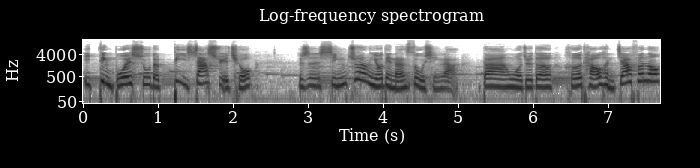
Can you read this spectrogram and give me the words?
一定不会输的必杀雪球。就是形状有点难塑形啦，但我觉得核桃很加分哦，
